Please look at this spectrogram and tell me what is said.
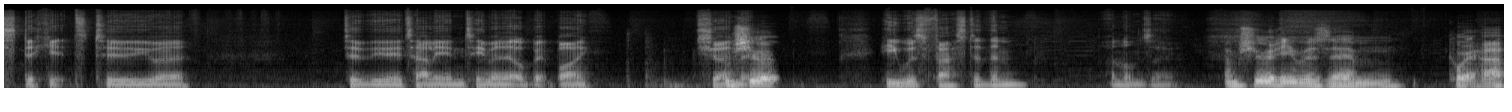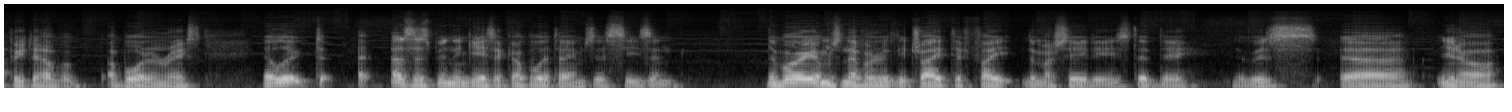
stick it to uh, to the Italian team a little bit by showing I'm that sure. he was faster than Alonso. I'm sure he was um, quite happy to have a, a boring race. It looked, as has been the case a couple of times this season, the Williams never really tried to fight the Mercedes, did they? It was, uh, you know,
